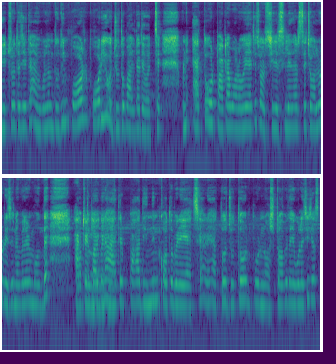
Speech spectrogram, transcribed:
মেট্রোতে যেতে। আমি বললাম দুদিন পর পরই ওর জুতো পাল্টাতে হচ্ছে। মানে এত ওর পাটা বড় হয়ে যাচ্ছে চল সিলে সিলেদার্সে চলো রিজনেবলের মধ্যে। একটা পারবে না আয়তের পা দিন দিন কত বেড়ে যাচ্ছে। আর এত জুতো পুরো নষ্ট হবে তাই বলেছি জাস্ট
